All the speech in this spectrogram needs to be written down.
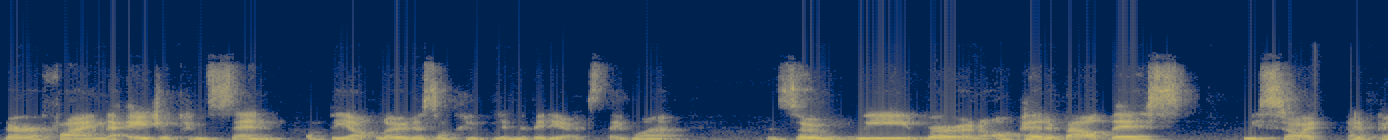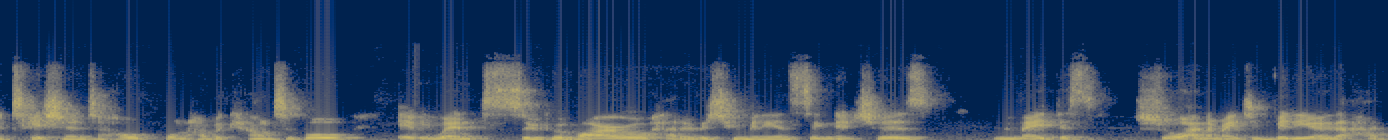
verifying the age or consent of the uploaders or people in the videos? They weren't. And so we wrote an op ed about this. We started a petition to hold Pornhub accountable. It went super viral, had over 2 million signatures. We made this short animated video that had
